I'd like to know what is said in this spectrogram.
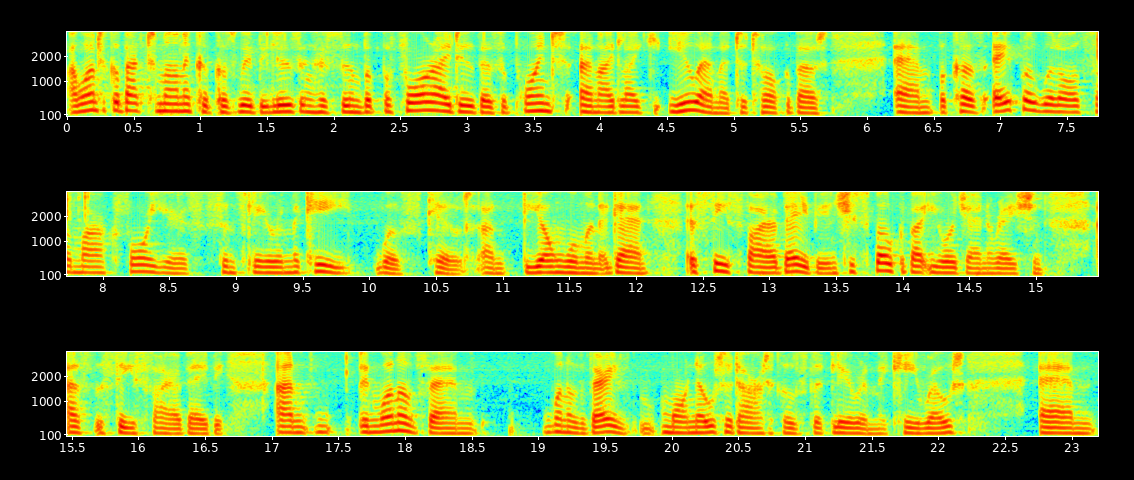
I want to go back to Monica because we'll be losing her soon. But before I do, there's a point, and I'd like you, Emma, to talk about um, because April will also mark four years since Lyra McKee was killed, and the young woman again, a ceasefire baby, and she spoke about your generation as the ceasefire baby, and in one of um, one of the very more noted articles that Lyra McKee wrote. Um,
